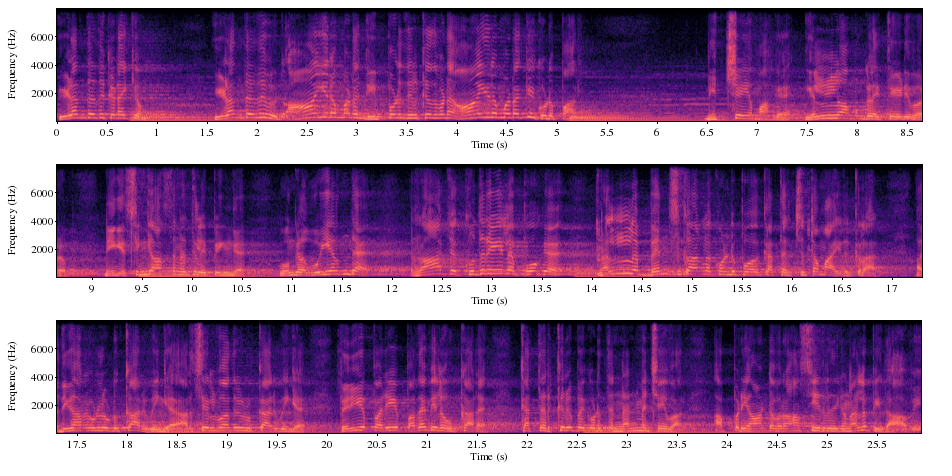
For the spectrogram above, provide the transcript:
இழந்தது கிடைக்கும். இழந்தது ஆயிரம் மடங்கு இப்பொழுது இருக்கிறத விட ஆயிரம் மடங்கு கொடுப்பார். நிச்சயமாக எல்லாம் உங்களை தேடி வரும். நீங்கள் சிங்காசனத்தில் இருப்பீங்க. உங்களை உயர்ந்த ராஜ குதிரையில் போக நல்ல பென்ஸ் காரில் கொண்டு போக கத்தர் சித்தமாக இருக்கிறார் அதிகாரங்களில் உட்காருவீங்க அரசியல்வாதிகள் உட்காருவீங்க. பெரிய பெரிய பதவியில் உட்கார கத்தர் கிருபை கொடுத்து நன்மை செய்வார். அப்படி ஆண்டவர் ஆசீர்வதிங்க நல்ல பிதாவே.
